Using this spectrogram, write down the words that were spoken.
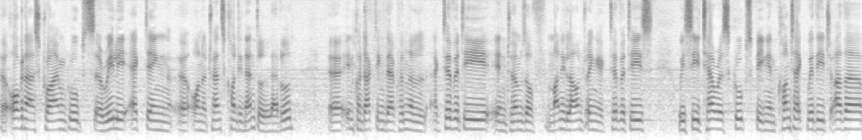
uh, organized crime groups uh, really acting uh, on a transcontinental level uh, in conducting their criminal activity in terms of money laundering activities. We see terrorist groups being in contact with each other,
